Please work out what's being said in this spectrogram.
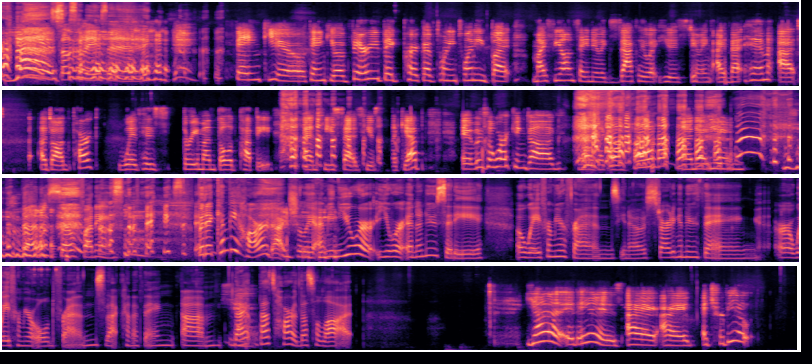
and yes, that's amazing. thank you, thank you. A very big perk of 2020, but my fiance knew exactly what he was doing. I met him at a dog park with his three month old puppy, and he says he's like, "Yep." It was a working dog. And I was like, uh-huh, I know you. that is so funny. But it can be hard actually. I mean, you were you were in a new city, away from your friends, you know, starting a new thing or away from your old friends, that kind of thing. Um yeah. that that's hard. That's a lot. Yeah, it is. I I attribute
